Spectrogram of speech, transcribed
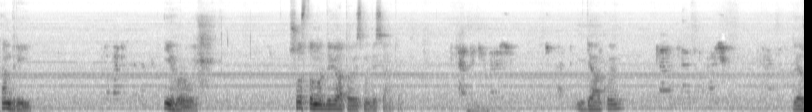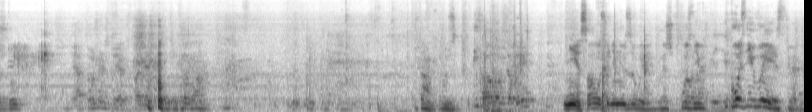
Андрій Ігорович. 6.09.80. Все, тоді хорошо. Чекайте. Дякую. Я жду. Я теж жду, як пам'ятаю. Так, друзі. Сало взяли? Ні, сало сьогодні не взяли. Ми ж поздній, поздній виїзд сьогодні.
